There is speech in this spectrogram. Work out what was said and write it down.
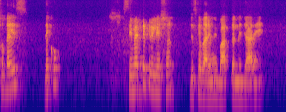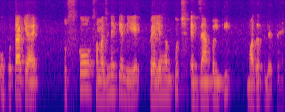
सो गाइस देखो सिमेट्रिक रिलेशन जिसके बारे में बात करने जा रहे हैं, वो होता क्या है? उसको समझने के लिए पहले हम कुछ एग्ज़ाम्पल की मदद लेते हैं,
